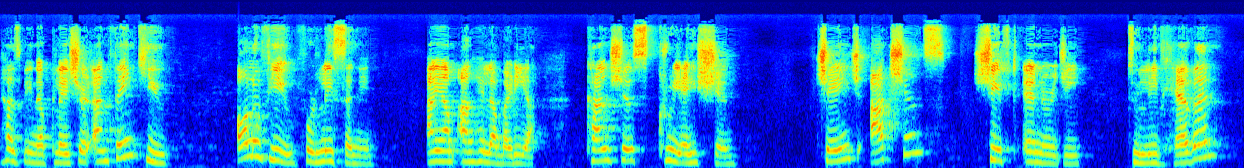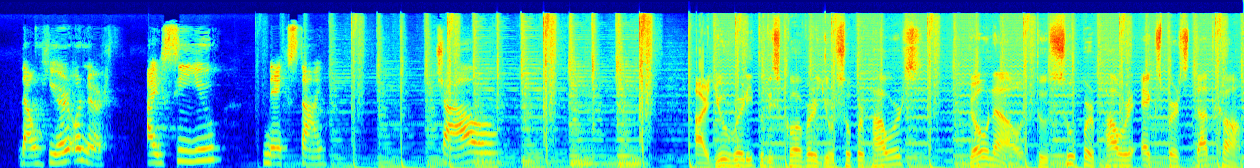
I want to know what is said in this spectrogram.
It has been a pleasure. And thank you, all of you, for listening. I am Angela Maria, conscious creation. Change actions, shift energy to live heaven down here on earth. I see you next time. Ciao. Are you ready to discover your superpowers? Go now to superpowerexperts.com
